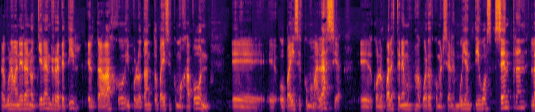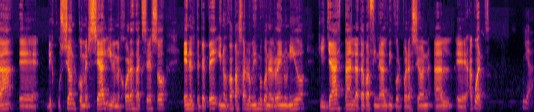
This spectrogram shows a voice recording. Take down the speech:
de alguna manera no quieren repetir el trabajo y por lo tanto países como Japón eh, eh, o países como Malasia, eh, con los cuales tenemos acuerdos comerciales muy antiguos, centran la discusión comercial y de mejoras de acceso en el TPP y nos va a pasar lo mismo con el Reino Unido, que ya está en la etapa final de incorporación al acuerdo. Ya.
